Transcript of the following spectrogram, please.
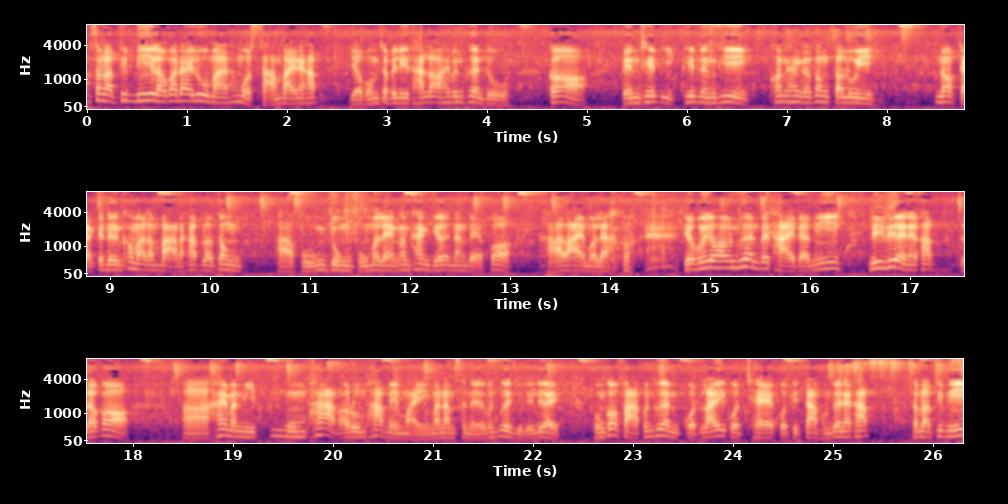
ครับสำหรับทริปนี้เราก็ได้รูปมาทั้งหมด 3 ใบนะครับ เดี๋ยวผมจะไปรีทัชเล่าให้เพื่อนๆดู ก็เป็นทริปอีกทริปหนึ่งที่ค่อนข้างจะต้องตะลุย นอกจากจะเดินเข้ามาลำบากนะครับ เราต้องผ่าฝูงยุงฝูงแมลงค่อนข้างเยอะนางแบบก็ขาลายหมดแล้ว เดี๋ยวผมจะพาเพื่อนๆไปถ่ายแบบนี้เรื่อยๆนะครับ แล้วก็ให้มันมีมุมภาพอารมณ์ภาพใหม่ๆ มานำเสนอเพื่อนๆอยู่เรื่อยๆ ผมก็ฝากเพื่อนๆ กดไลค์กดแชร์กดติดตามผมด้วยนะครับสำหรับทริปนี้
